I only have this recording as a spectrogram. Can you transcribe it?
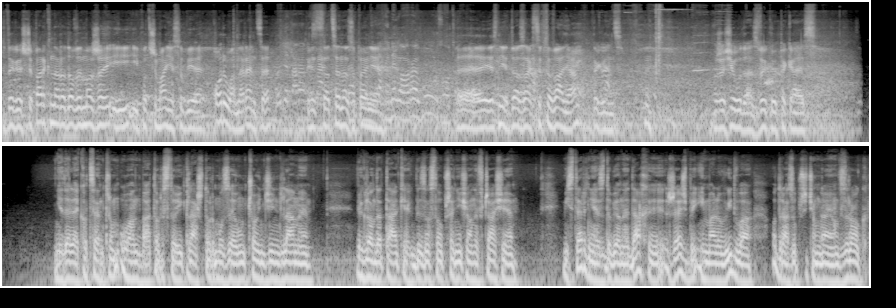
Do tego jeszcze Park Narodowy może i, i sobie orła na ręce, więc ta cena zupełnie e, jest nie do zaakceptowania. Tak więc może się uda, zwykły PKS. Niedaleko centrum Ulan Bator stoi klasztor Muzeum Chonjin Lamy. Wygląda tak, jakby został przeniesiony w czasie. Misternie zdobione dachy, rzeźby i malowidła od razu przyciągają wzrok,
